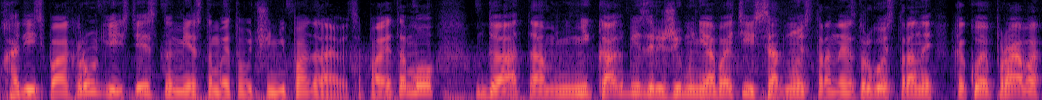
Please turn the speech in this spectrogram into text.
ходить по округе, естественно, местным это очень не понравится. Поэтому, да, там никак без режима не обойтись, с одной стороны. А с другой стороны, какое право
